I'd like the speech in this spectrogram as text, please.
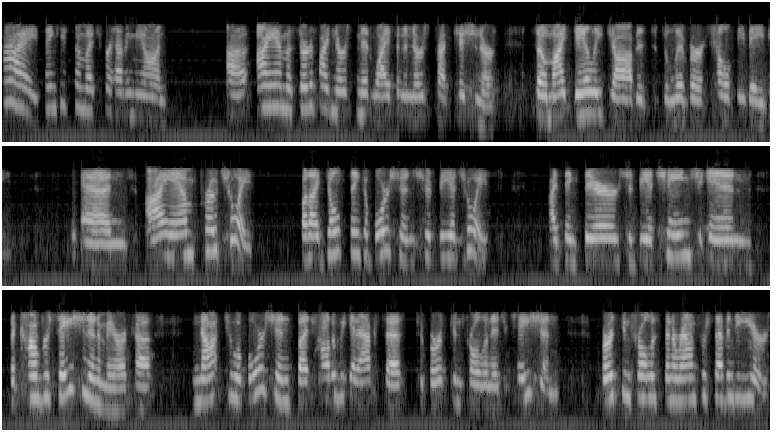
Hi, thank you so much for having me on. Uh, I am a certified nurse midwife and a nurse practitioner. So my daily job is to deliver healthy babies. And I am pro choice but I don't think abortion should be a choice. I think there should be a change in the conversation in America, not to abortion, but how do we get access to birth control and education? Birth control has been around for 70 years.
